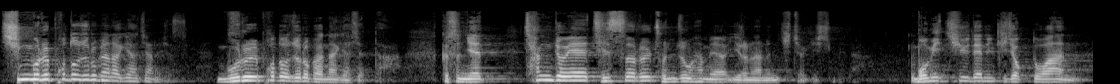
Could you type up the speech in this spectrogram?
식물을 포도주로 변하게 하지 않으셨어요. 물을 포도주로 변하게 하셨다. 그것은 옛 창조의 질서를 존중하며 일어나는 기적이십니다. 몸이 치유되는 기적 또한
